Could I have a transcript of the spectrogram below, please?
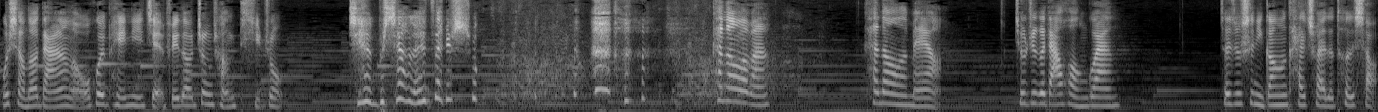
我想到答案了，我会陪你减肥到正常体重，减不下来再说。看到了吗？看到了没有？就这个大皇冠，这就是你刚刚开出来的特效。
